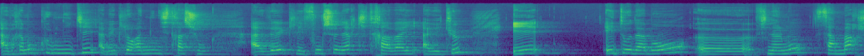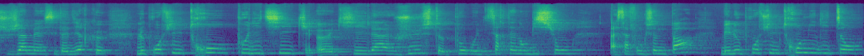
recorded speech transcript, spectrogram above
à vraiment communiquer avec leur administration avec les fonctionnaires qui travaillent avec eux. Et étonnamment, euh, finalement, ça marche jamais. C'est-à-dire que le profil trop politique euh, qui est là juste pour une certaine ambition, bah, ça fonctionne pas. Mais le profil trop militant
